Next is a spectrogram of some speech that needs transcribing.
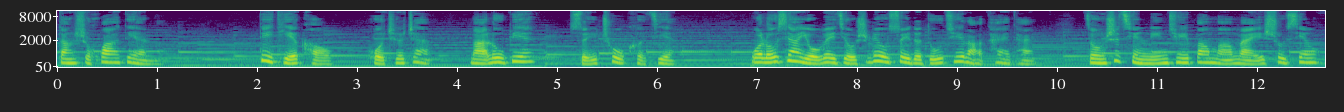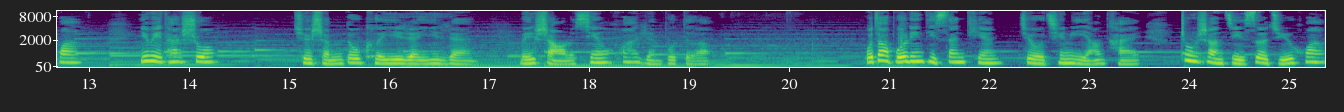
当是花店了，地铁口、火车站、马路边随处可见。我楼下有位九十六岁的独居老太太，总是请邻居帮忙买一束鲜花，因为她说，却什么都可以忍一忍，唯少了鲜花忍不得。我到柏林第三天就清理阳台，种上几色菊花，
